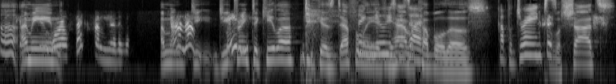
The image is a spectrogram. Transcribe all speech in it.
Uh, can I mean, oral sex on another one. I mean, I don't know. do you, do you Maybe. drink tequila? Because definitely, if you have a couple of those couple drinks. A couple of shots,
